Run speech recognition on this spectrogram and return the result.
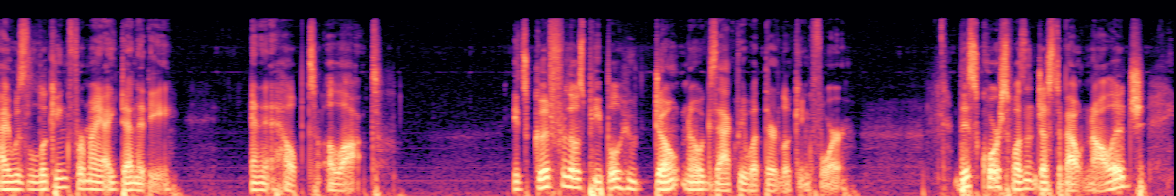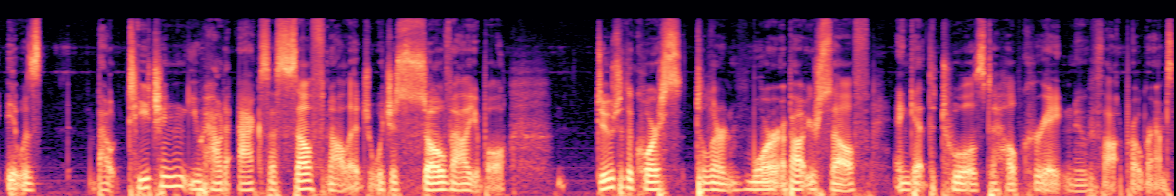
I was looking for my identity and it helped a lot. It's good for those people who don't know exactly what they're looking for. This course wasn't just about knowledge, it was about teaching you how to access self knowledge, which is so valuable. Do to the course to learn more about yourself and get the tools to help create new thought programs.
